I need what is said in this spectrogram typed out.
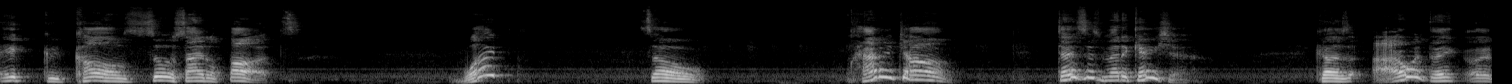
it could cause suicidal thoughts. What? So, how did y'all test this medication? Because I would think uh,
